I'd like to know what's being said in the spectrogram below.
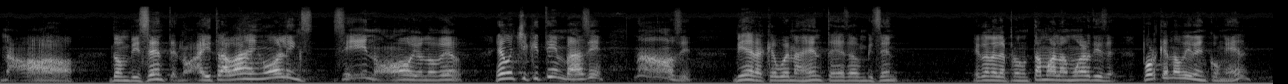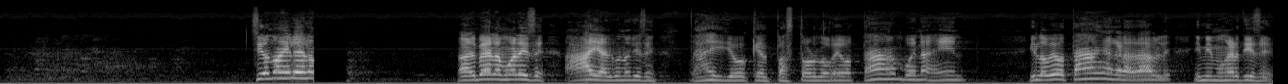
No, don Vicente, no, ahí trabaja en Hollings. Sí, no, yo lo veo. Es un chiquitín, va así. No, sí. Viera qué buena gente es don Vicente. Y cuando le preguntamos a la mujer, dice, ¿por qué no viven con él? ¿Sí o no? Él es la al ver a la mujer dice, ay, algunos dicen, ay, yo que el pastor lo veo tan buena gente y lo veo tan agradable. Y mi mujer dice,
